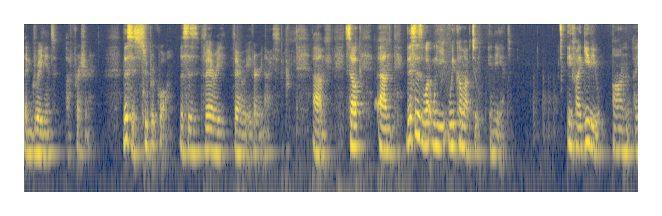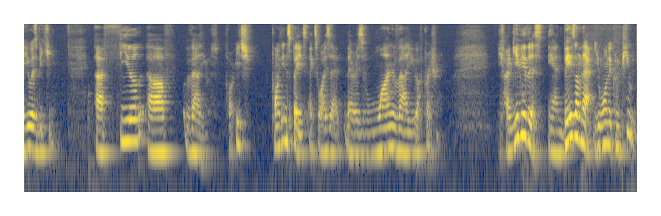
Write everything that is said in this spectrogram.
the gradient of pressure. This is super cool. This is very, very, very nice. Um, so um, this is what we, we come up to in the end. If I give you on a USB key a field of values for each point in space, x, y, z, there is one value of pressure. If I give you this, and based on that, you want to compute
